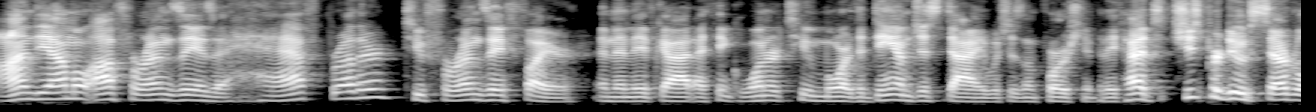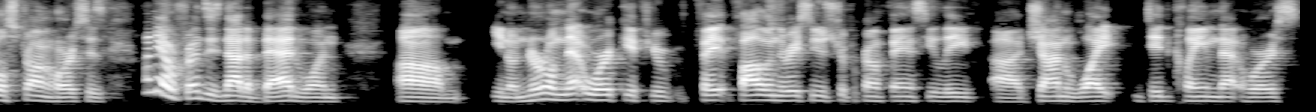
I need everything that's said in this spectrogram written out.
Andiamo a Firenze is a half brother to Firenze Fire. And then they've got, I think, one or two more. The dam just died, which is unfortunate, but they've had, she's produced several strong horses. Andiamo Firenze is not a bad one. Um, you know, Neural Network, if you're following the Racing Dudes Triple Crown Fantasy League, uh, John White did claim that horse.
